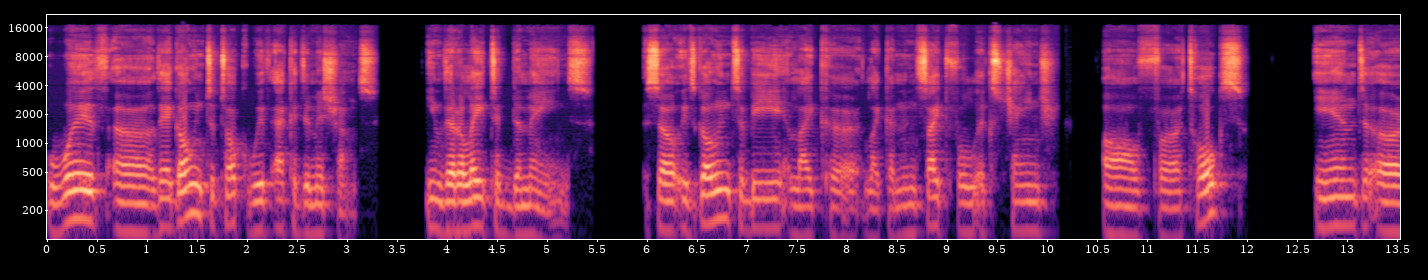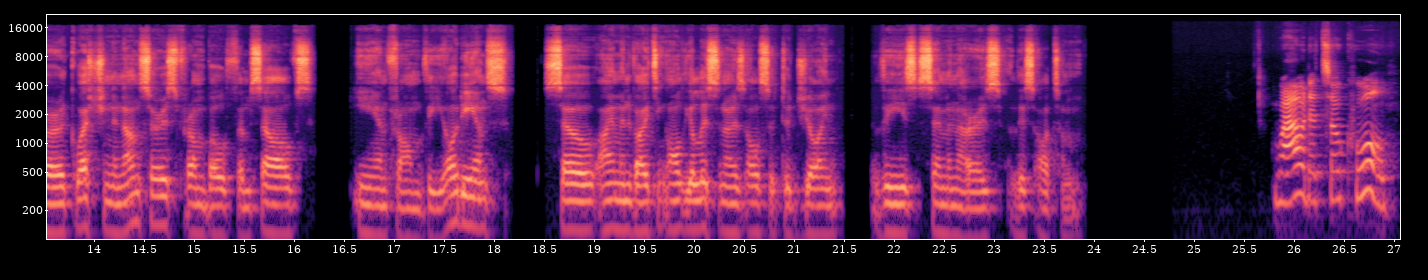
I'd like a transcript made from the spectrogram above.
With uh, they're going to talk with academicians in the related domains. So it's going to be like uh, like an insightful exchange of uh, talks and uh, question and answers from both themselves and from the audience. So I'm inviting all your listeners also to join these seminars this autumn. Wow, that's so cool.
